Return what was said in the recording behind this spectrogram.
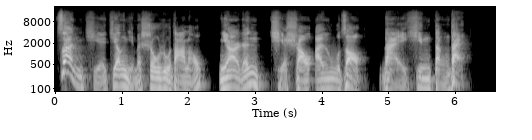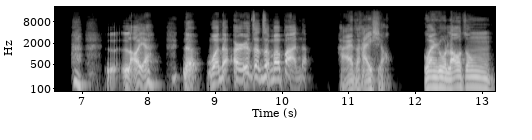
暂且将你们收入大牢，你二人且稍安勿躁，耐心等待。老爷，那我那儿子怎么办呢？孩子还小。”关入牢中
